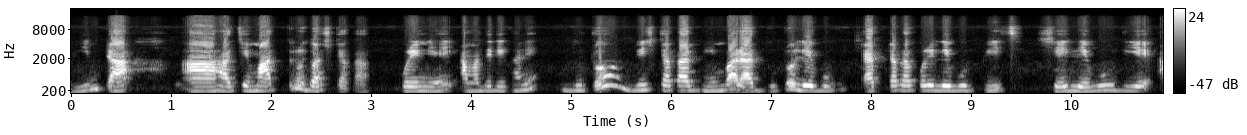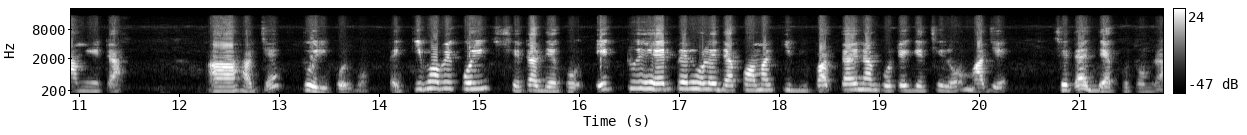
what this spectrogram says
ভীমটা হচ্ছে মাত্র দশ টাকা। করে নিয়ে আমাদের এখানে দুটো বিশ টাকার ভীমবার আর দুটো লেবু, এক টাকা করে লেবুর পিস, সেই লেবু দিয়ে আমি এটা হচ্ছে তৈরি করব। তাই কীভাবে করি সেটা দেখো। একটু হেরফের হলে দেখো আমার কি বিপদটাই না ঘটে গেছিল মাঝে, সেটাই দেখো তোমরা।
